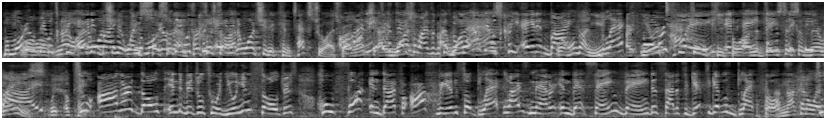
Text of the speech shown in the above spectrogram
Memorial Well, Day was no, created I don't want by you to, wait, Memorial slow, slow Day was First, created. first all, I don't want you to contextualize. Oh, right? I want need you, to contextualize want, it because I Memorial Day was created by well, hold on. You, black are, former slaves in people on the basis of their race. 1865 Wait, okay. to honor those individuals who were Union soldiers who fought and died for our freedom. So Black Lives Matter, in that same vein, decided to get together with black folks. I'm not gonna let you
